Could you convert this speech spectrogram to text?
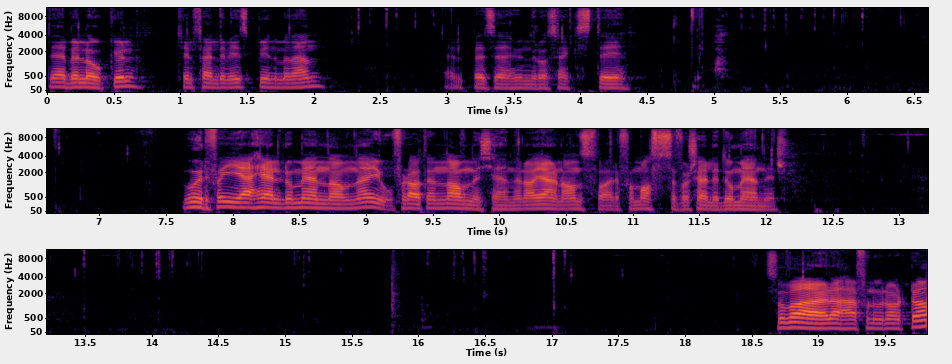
DB Local tilfeldigvis begynne med den. LPC 160 Hvorfor gir jeg hele domenenavnet? Jo, fordi at en navnetjener har gjerne ansvaret for masse forskjellige domener. Så hva er det her for noe rart, da?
